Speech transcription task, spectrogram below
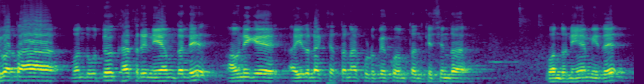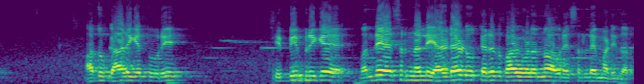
ಇವತ್ತು ಆ ಒಂದು ಉದ್ಯೋಗ ಖಾತ್ರಿ ನಿಯಮದಲ್ಲಿ ಅವನಿಗೆ ಐದು ಲಕ್ಷ ತನಕ ಕೊಡಬೇಕು ಅಂತಂದು ಕೆಸಿಂದ ಒಂದು ನಿಯಮ ಇದೆ. ಅದು ಗಾಳಿಗೆ ತೂರಿ ಇಬ್ಬಿಬ್ಬರಿಗೆ ಒಂದೇ ಹೆಸರಿನಲ್ಲಿ ಎರಡೆರಡು ತೆರೆದ ಬಾವಿಗಳನ್ನು ಅವ್ರ ಹೆಸರಲ್ಲೇ ಮಾಡಿದ್ದಾರೆ.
